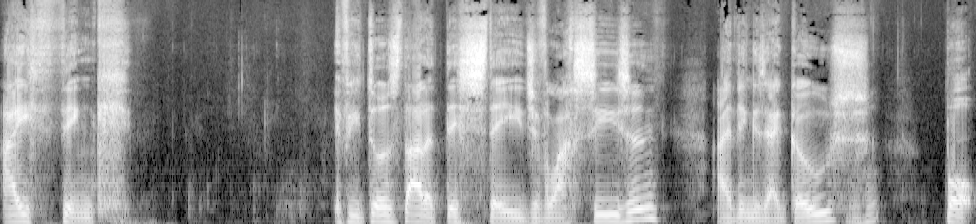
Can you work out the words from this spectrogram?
I think if he does that at this stage of last season, I think his head goes. Mm-hmm. But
